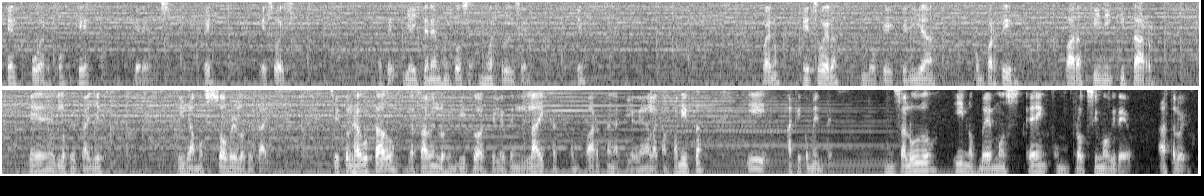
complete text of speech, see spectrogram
el cuerpo que queremos. Eso es. Y ahí tenemos entonces nuestro diseño. Bueno, eso era lo que quería compartir para finiquitar eh, los detalles, digamos, sobre los detalles. Si esto les ha gustado, ya saben, los invito a que le den like, a que compartan, a que le den a la campanita y a que comenten. Un saludo y nos vemos en un próximo video. Hasta luego.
